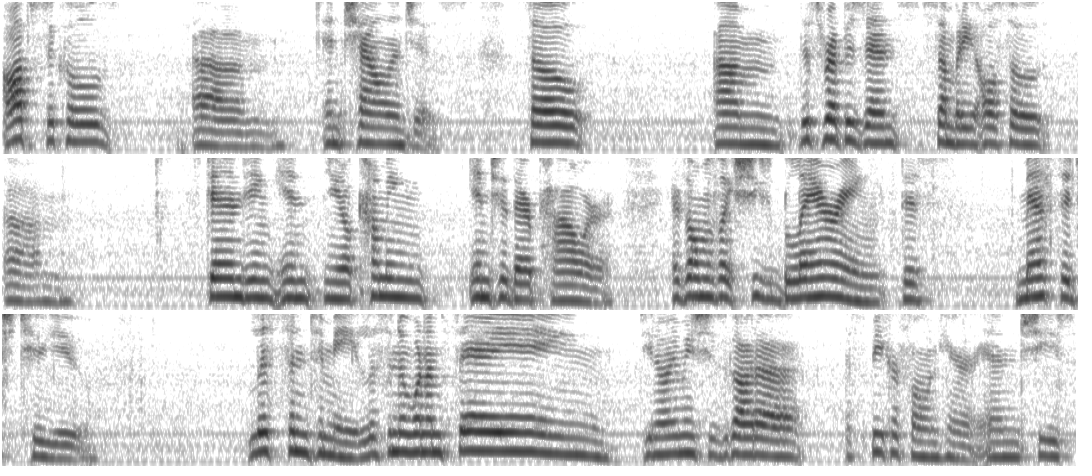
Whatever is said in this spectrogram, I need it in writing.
obstacles um, and challenges. So um, this represents somebody also um, standing in, you know, coming into their power. It's almost like she's blaring this message to you. Listen to me. Listen to what I'm saying. Do you know what I mean? She's got a, a speakerphone here and she's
